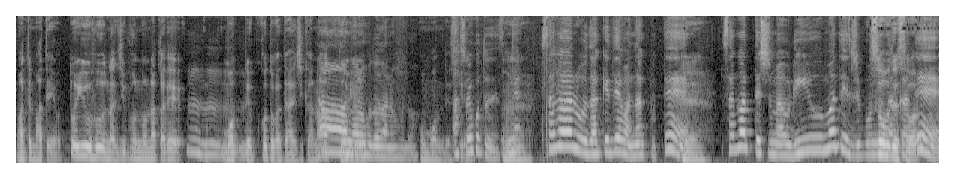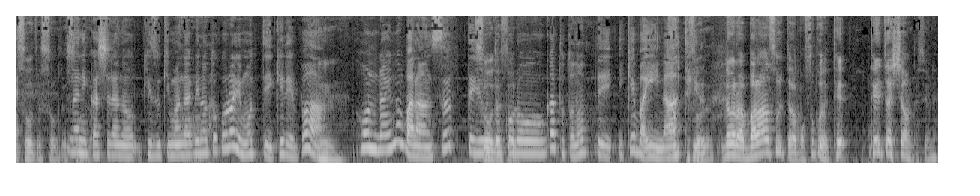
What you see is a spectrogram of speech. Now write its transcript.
待て待てよというふうな自分の中で持っていくことが大事かなという思うんですよ。そういうことですね、うん、下がるだけではなくて、えー、下がってしまう理由まで自分の中で何かしらの気づき学びのところに持っていければ、うん、本来のバランスっていうところが整っていけばいいなっていう。だからバランスといったらもうそこで停滞しちゃうんですよね。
